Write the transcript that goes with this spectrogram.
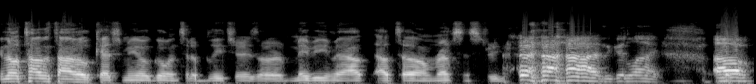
you know, time to time he'll catch me. He'll go into the bleachers or maybe even out out to um, Remsen Street. That's a good line. Um,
